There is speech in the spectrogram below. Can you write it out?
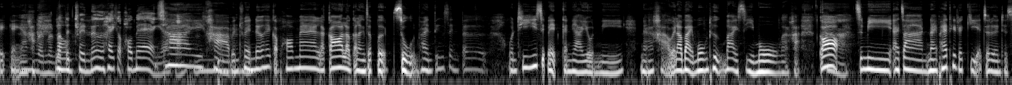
ล็ก ๆ อย่างเงี้ยค่ะเหมือนเหมือนเราเป็นเทรนเนอร์ให้กับพ่อแม่อย่างเงี้ยใช่ค่ะค่ะเป็นเทรนเนอร์ให้กับพ่อแม่ แล้วก็เรากำลังจะเปิดศูนย์ parenting center วันที่ 21 กันยายนนี้นะคะ เวลาบ่ายโมงถึงบ่ายสี่โมงอะค่ะ ก็จะมีอาจารย์นายแพทย์ธีรเกียรติเจริญเทศ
